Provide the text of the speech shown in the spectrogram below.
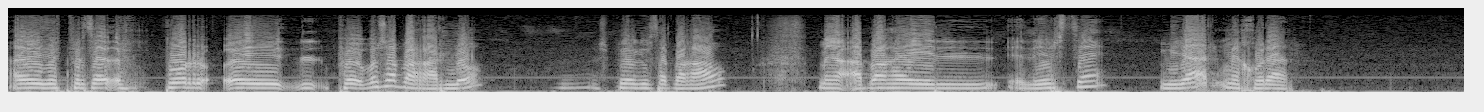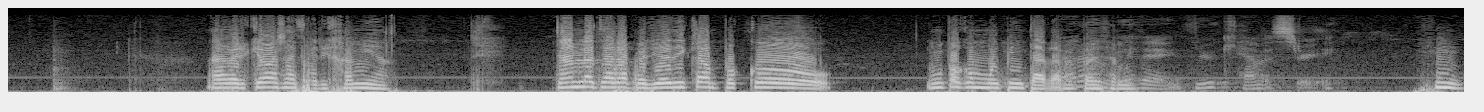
A ver, despertar. Por, eh, ¿Podemos apagarlo? Espero que esté apagado. Venga, apaga el, este. Mirar, mejorar. A ver, ¿qué vas a hacer, hija mía? Tienes la tabla periódica un poco... Un poco muy pintada, me parece a mí.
